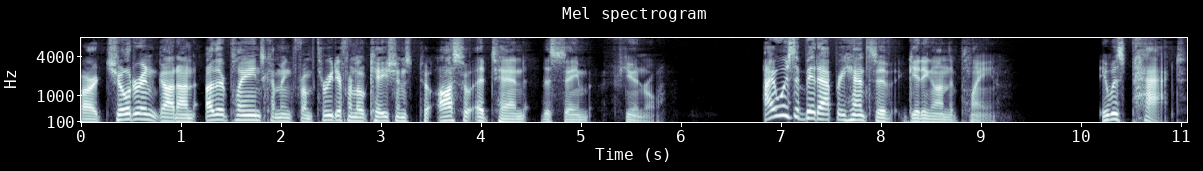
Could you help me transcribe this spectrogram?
Our children got on other planes coming from three different locations to also attend the same funeral. I was a bit apprehensive getting on the plane. It was packed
